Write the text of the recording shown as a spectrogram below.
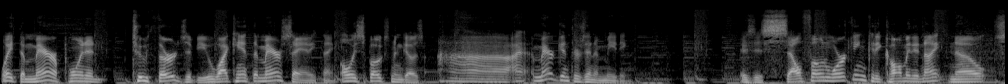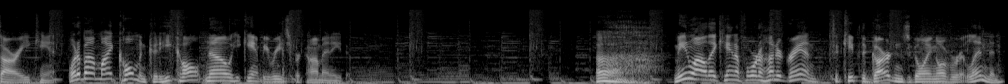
Wait, the mayor appointed two thirds of you. Why can't the mayor say anything? Always spokesman goes, ah, uh, Mayor Ginther's in a meeting. Is his cell phone working? Could he call me tonight? No, sorry, he can't. What about Mike Coleman? Could he call? No, he can't be reached for comment either. Uh, meanwhile, they can't afford a hundred grand to keep the gardens going over at Linden.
